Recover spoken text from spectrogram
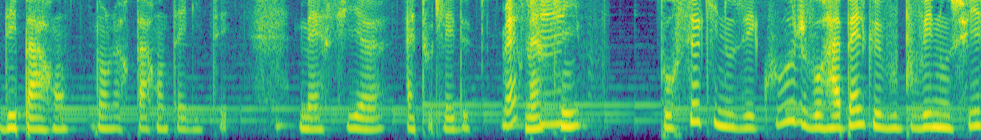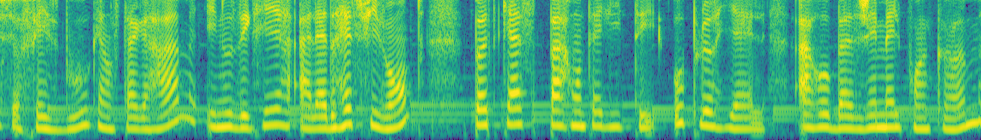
des parents dans leur parentalité. Merci euh, à toutes les deux. Merci. Merci. Pour ceux qui nous écoutent, je vous rappelle que vous pouvez nous suivre sur Facebook, Instagram et nous écrire à l'adresse suivante podcastparentalité au pluriel gmail.com.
